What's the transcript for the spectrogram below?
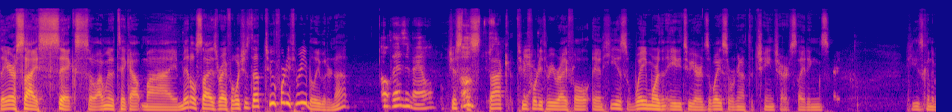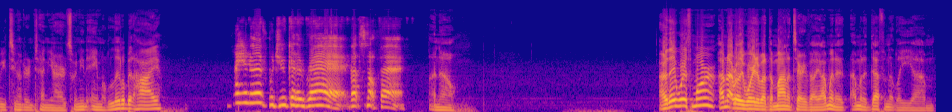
They are size six, so I'm going to take out my middle size rifle, which is the 243, believe it or not. Oh, there's a male. Just the stock 243 rifle, and he is way more than 82 yards away, so we're going to have to change our sightings. He's going to be 210 yards, so we need to aim a little bit high. Why on earth would you get a rare? That's not fair. I know. Are they worth more? I'm not really worried about the monetary value. I'm gonna I'm gonna definitely um,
